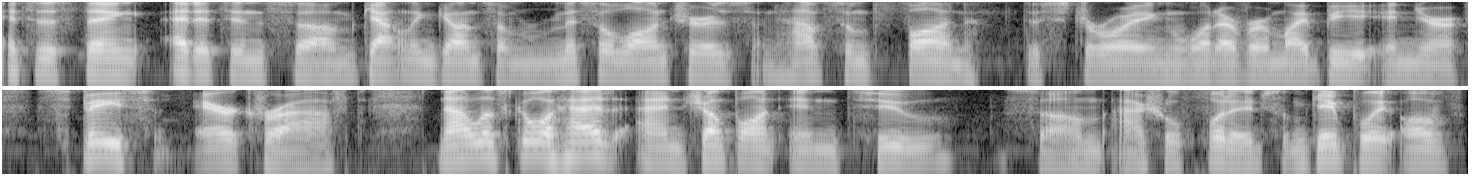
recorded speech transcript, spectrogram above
into this thing, edit in some Gatling guns, some missile launchers, and have some fun destroying whatever might be in your space aircraft. Now let's go ahead and jump on into some actual footage, some gameplay of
